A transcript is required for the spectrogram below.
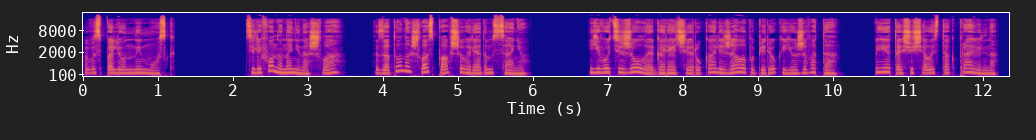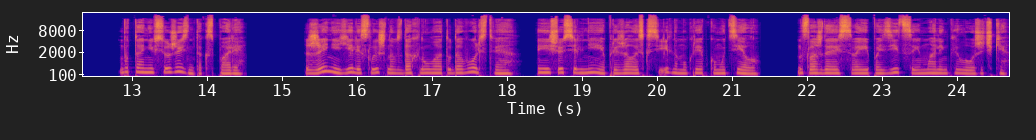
в воспаленный мозг. Телефон она не нашла, зато нашла спавшего рядом Саню. Его тяжелая горячая рука лежала поперек ее живота и это ощущалось так правильно, будто они всю жизнь так спали. Женя еле слышно вздохнула от удовольствия и еще сильнее прижалась к сильному крепкому телу, наслаждаясь своей позицией маленькой ложечки.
